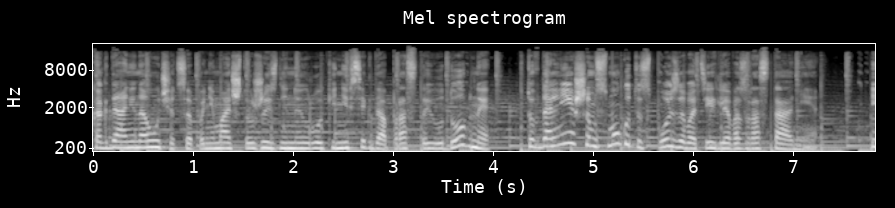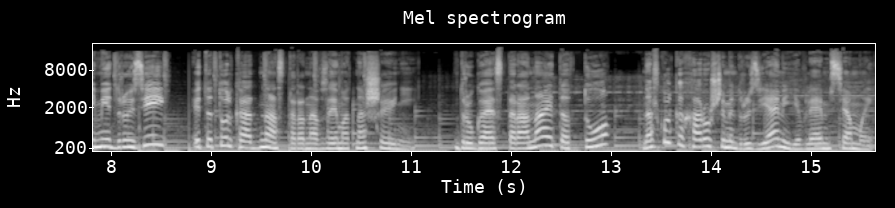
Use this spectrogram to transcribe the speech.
Когда они научатся понимать, что жизненные уроки не всегда просты и удобны, то в дальнейшем смогут использовать их для возрастания. Иметь друзей – это только одна сторона взаимоотношений. Другая сторона – это то, насколько хорошими друзьями являемся мы.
